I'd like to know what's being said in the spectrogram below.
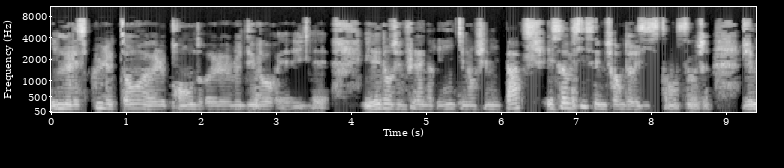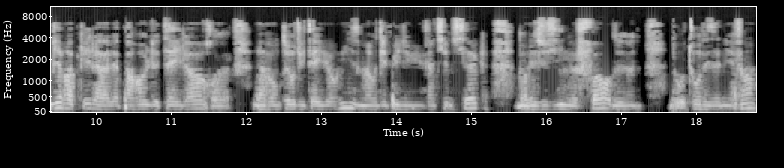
il ne laisse plus le temps euh, le prendre, le, dévorer. Il est, il est dans une flânerie qui n'en finit pas. Et ça aussi, c'est une forme de résistance. Hein. J'aime bien rappeler la, parole de Taylor, euh, l'inventeur du Taylorisme, hein, au début du XXe siècle, dans les usines Ford, de, autour des années 20,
